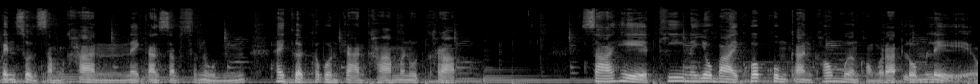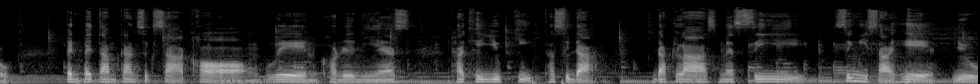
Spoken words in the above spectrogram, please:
เป็นส่วนสำคัญในการสนับสนุนให้เกิดขบวนการค้ามนุษย์ครับ สาเหตุที่นโยบายควบคุมการเข้าเมืองของรัฐล้มเหลว เป็นไปตามการศึกษาของเวนคอนเดเนียส ทาเคยุกิ ทัสุดะ ดักลาส เมสซี่ ซึ่งมีสาเหตุอยู่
